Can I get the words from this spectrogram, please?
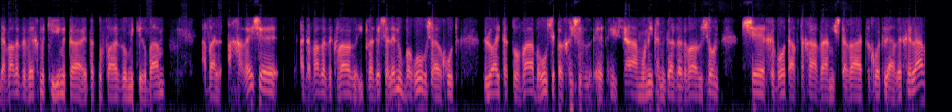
הדבר הזה ואיך מקיאים את, את התופעה הזו מקרבם. אבל אחרי ש... הדבר הזה כבר התרגש עלינו, ברור שההיערכות לא הייתה טובה, ברור שתרחיש של אה, כניסה המונית למגז זה הדבר הראשון שחברות האבטחה והמשטרה צריכות להיערך אליו,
